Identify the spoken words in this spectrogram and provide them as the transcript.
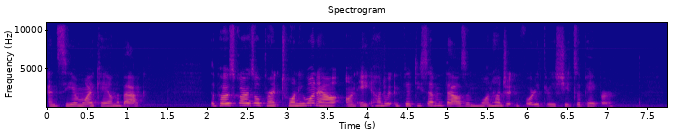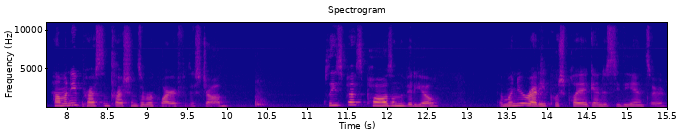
and CMYK on the back. The postcards will print 21 out on 857,143 sheets of paper. How many press impressions are required for this job? Please press pause on the video, and when you're ready, push play again to see the answer.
